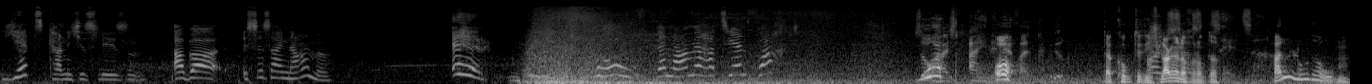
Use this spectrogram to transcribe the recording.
jetzt kann ich es lesen. Aber es ist ein Name. Er. Wow, der Name hat sie entfacht. So What? heißt eine Oh. Da guckte die Schlange noch runter. seltsam. Hallo da oben.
